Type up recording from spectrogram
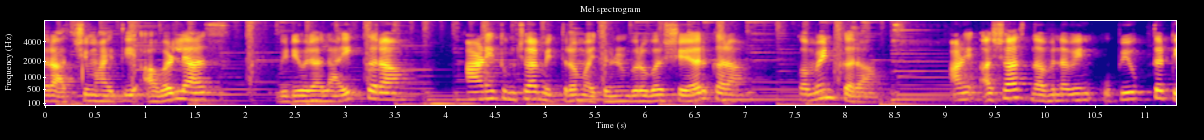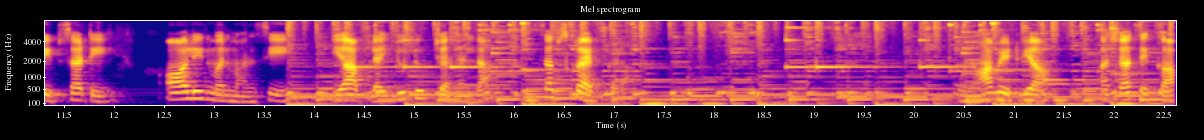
तर आजची माहिती आवडल्यास व्हिडिओला लाईक करा आणि तुमच्या मित्रमैत्रिणींबरोबर शेअर करा कमेंट करा आणि अशाच नवनवीन उपयुक्त टिप्ससाठी ऑल इन वन मानसी या आपल्या यूट्यूब चॅनलला सबस्क्राईब करा. पुन्हा भेटूया अशाच एका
